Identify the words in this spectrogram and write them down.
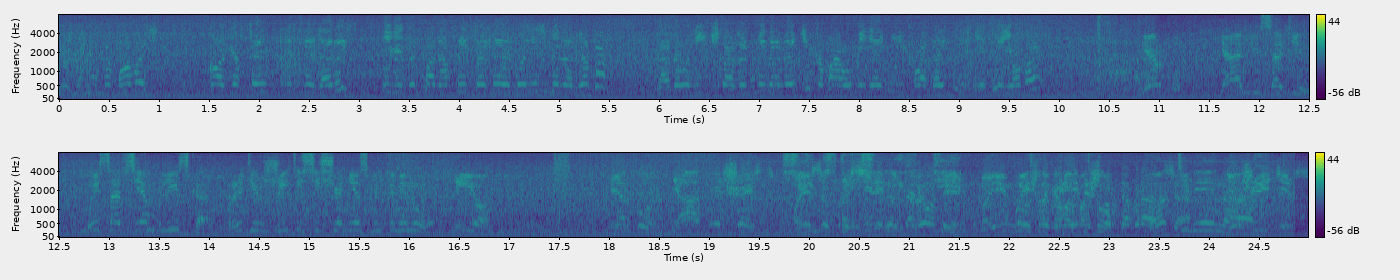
Нужна ваша помощь. Конговцы приближались и ведут по нам прицельный огонь из минометов. Надо уничтожить минометчиков, а у меня не хватает среди приема. Беркут, я Лис-1. Мы совсем близко. Продержитесь еще несколько минут. Прием. Беркут, я Отель 6. Мы запросили вертолеты, но им нужно время, чтобы добраться. Вот тебе и на. Держитесь.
